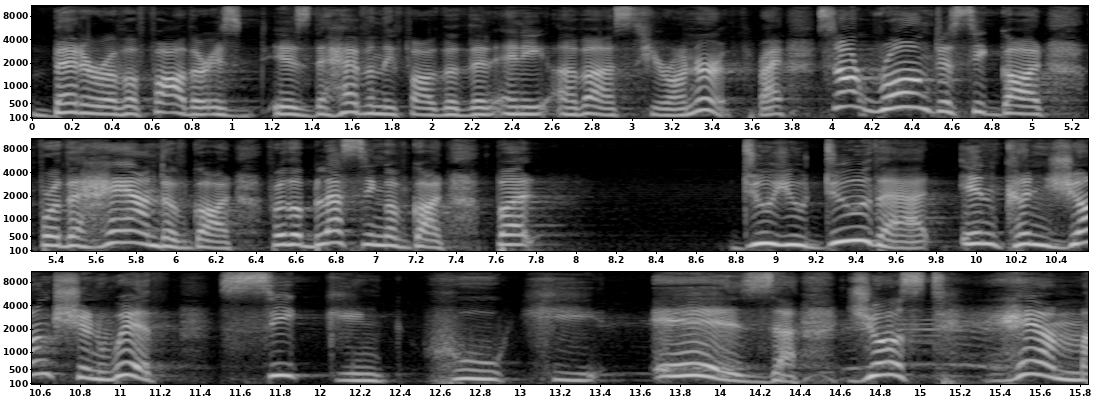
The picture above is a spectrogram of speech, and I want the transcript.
better of a father is, is the heavenly father than any of us here on earth right? It's not wrong to seek god for the hand of god for the blessing of god but do you do that in conjunction with seeking who he is, just Him,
